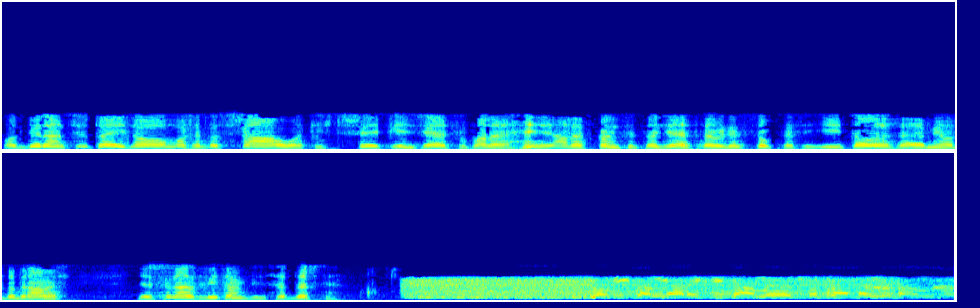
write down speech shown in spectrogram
Odbieram Cię tutaj, no może bez szału, jakieś 3-5 esów, ale, ale w końcu to jest, to już jest sukces i to, że mnie odebrałeś. Jeszcze raz witam serdecznie. No witam Jarek, witam. E, Przepraszam, że tam e.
